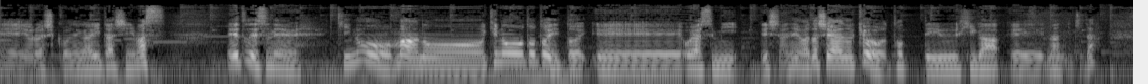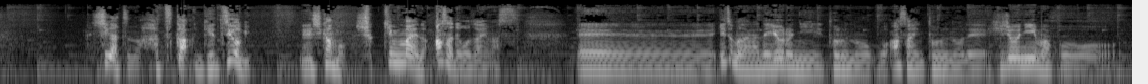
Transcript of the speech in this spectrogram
えーよろしくお願いいたします。えっ、とですね、昨日、まあ、あの昨日、おとといと、えお休みでしたね。私は、あの、今日撮っている日が、え何日だ ?4 月の20日、月曜日。えしかも、出勤前の朝でございます。えーいつもならね、夜に撮るのをこう朝に撮るので、非常に今こう、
